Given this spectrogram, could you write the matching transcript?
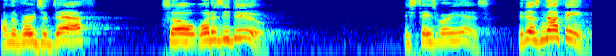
on the verge of death. So what does he do? He stays where he is. He does nothing.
